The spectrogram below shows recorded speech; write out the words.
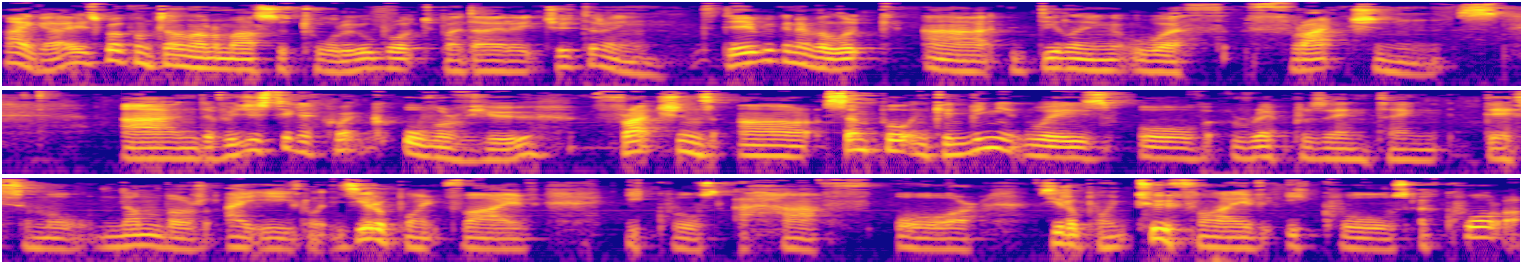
Hi guys, welcome to another maths tutorial brought to you by Direct Tutoring. Today we're going to have a look at dealing with fractions. And if we just take a quick overview, fractions are simple and convenient ways of representing decimal numbers, i.e. like 0.5 equals a half or 0.25 equals a quarter.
